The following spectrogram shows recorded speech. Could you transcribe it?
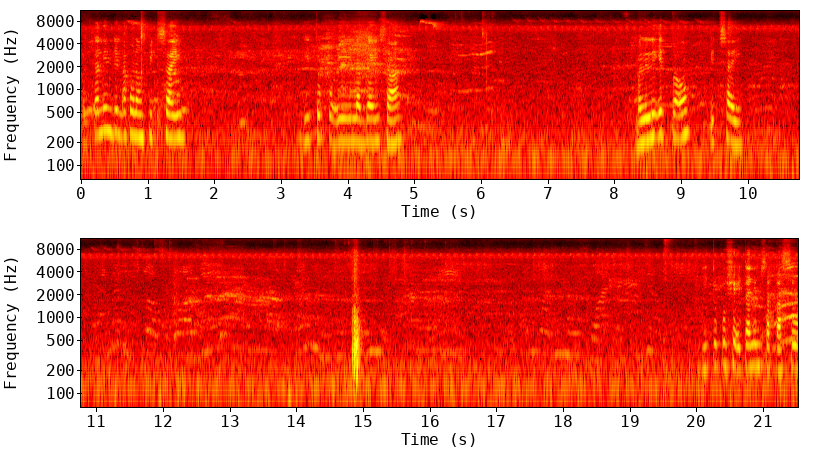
Magtanim din ako ng pitsay. Dito ko ilagay sa maliliit pa oh, pitsay. Dito ko siya itanim sa paso.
